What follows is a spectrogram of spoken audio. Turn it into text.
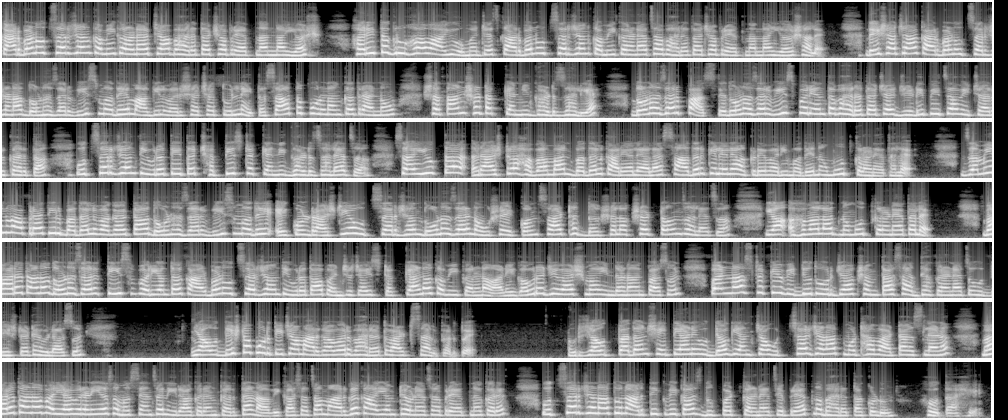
Carbon उत्सर्जन कमी करण्याच्या भारताच्या प्रयत्नांना यश हरितगृह वायू म्हणजेच कार्बन उत्सर्जन कमी करण्याचा भारताच्या प्रयत्नांना यश आलंय. देशाच्या कार्बन उत्सर्जनात दोन हजार वीसमध्ये मागील वर्षाच्या तुलनेत सात पूर्णांक त्र्याण्णव शतांश टक्क्यांनी घट झाली आहे. दोन हजार पाच ते दोन हजार वीस पर्यंत भारताच्या जीडीपीचा विचार करता उत्सर्जन तीव्रतेत छत्तीस टक्क्यांनी घट झाल्याचं संयुक्त राष्ट्र हवामान बदल कार्यालयाला सादर केलेल्या आकडेवारीमध्ये नमूद करण्यात आलंय. जमीन वापरातील बदल वगळता दोन हजार वीसमध्ये एकूण राष्ट्रीय उत्सर्जन दोन हजार नऊशे एकोणसाठ दशलक्ष टन झाल्याचं या अहवालात नमूद करण्यात आलंय. भारतानं दोन हजार तीस पर्यंत कार्बन उत्सर्जन तीव्रता पंचेचाळीस टक्क्यानं कमी करणं आणि गौरजीवाश्म इंधनांपासून पन्नास टक्के विद्युत ऊर्जा क्षमता साध्य करण्याचं उद्दिष्ट ठेवलं असून या उद्दिष्टपूर्तीच्या मार्गावर भारत वाटचाल करतोय. ऊर्जा उत्पादन शेती आणि उद्योग यांच्या उत्सर्जनात मोठा वाटा असल्यानं भारतानं पर्यावरणीय समस्यांचं निराकरण करताना विकासाचा मार्ग कायम ठेवण्याचा प्रयत्न करत उत्सर्जनातून आर्थिक विकास दुप्पट करण्याचे प्रयत्न भारताकडून होत आहे.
